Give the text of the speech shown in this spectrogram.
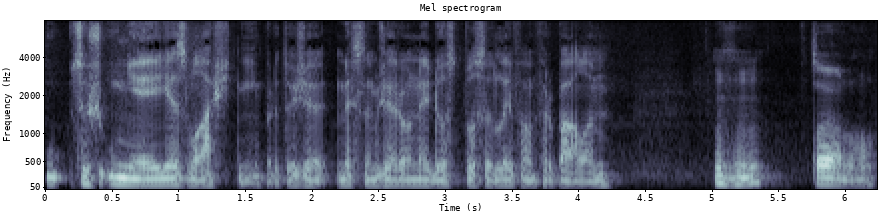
u, což u něj je zvláštní, protože myslím, že Ron je dost posedlý fanfrpálem. Mm-hmm. To je ono.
